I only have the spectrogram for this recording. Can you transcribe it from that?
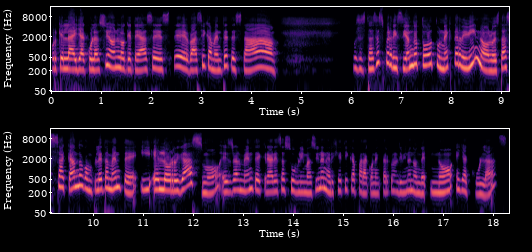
Porque la eyaculación lo que te hace es, básicamente te está, pues estás desperdiciando todo tu néctar divino, lo estás sacando completamente. Y el orgasmo es realmente crear esa sublimación energética para conectar con el divino en donde no eyaculas,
